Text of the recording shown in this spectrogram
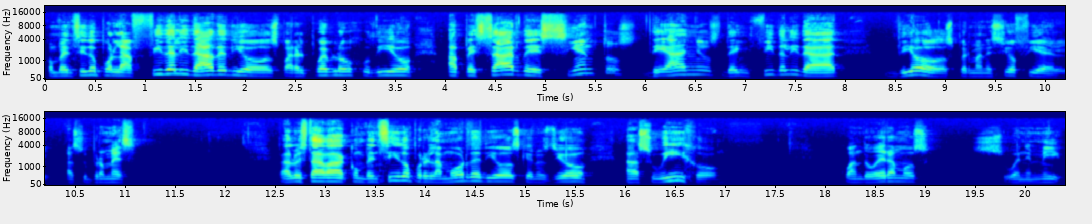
convencido por la fidelidad de Dios para el pueblo judío, a pesar de cientos de años de infidelidad, Dios permaneció fiel a su promesa. Pablo estaba convencido por el amor de Dios que nos dio a su Hijo cuando éramos su enemigo.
